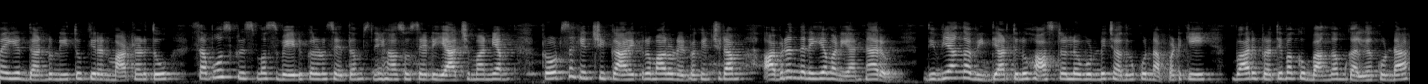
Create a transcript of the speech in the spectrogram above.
మేయర్ దండు నీతు కిరణ్ మాట్లాడుతూ సపోజ్ క్రిస్మస్ వేడుకలను సైతం స్నేహ సొసైటీ యాజమాన్యం ప్రోత్సహించి కార్యక్రమాలు నిర్వహించడం అభినందనీయమని అన్నారు. దివ్యాంగ విద్యార్థులు హాస్టల్లో ఉండి చదువుకున్నప్పటికీ వారి ప్రతిభకు భంగం కలగకుండా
